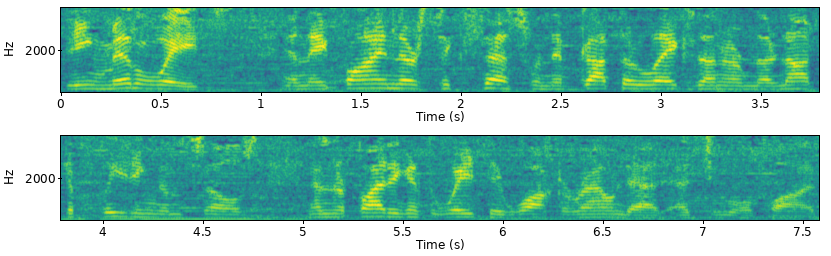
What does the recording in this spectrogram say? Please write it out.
being middleweights, and they find their success when they've got their legs under them, they're not depleting themselves, and they're fighting at the weight they walk around at at 205.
